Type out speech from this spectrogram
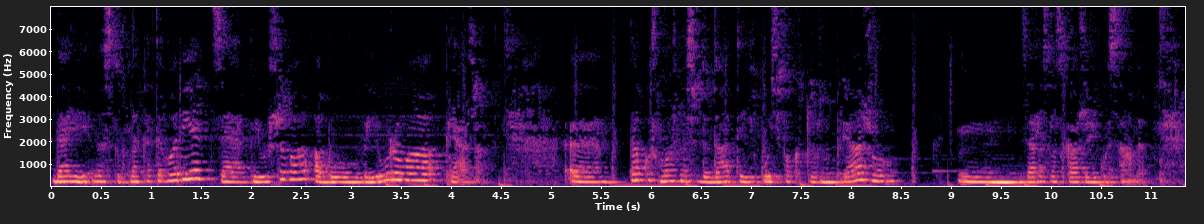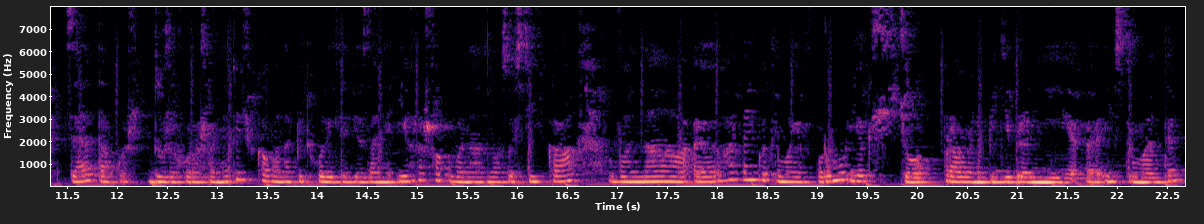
Далі наступна категорія це плюшева або велюрова пряжа. Е, також можна ще додати якусь фактурну пряжу. Зараз розкажу, яку саме. Це також дуже хороша ниточка, вона підходить для в'язання іграшок, вона зносостійка, вона е, гарненько тримає форму, якщо правильно підібрані е, інструменти.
